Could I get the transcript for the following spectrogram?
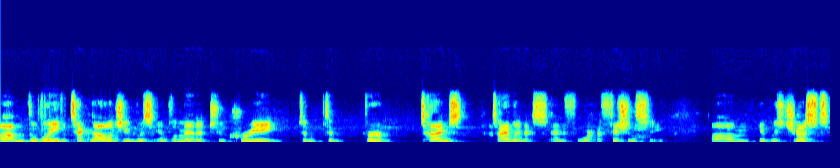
um, the way technology was implemented to create to, to for times timeliness and for efficiency, um, it was just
